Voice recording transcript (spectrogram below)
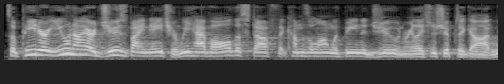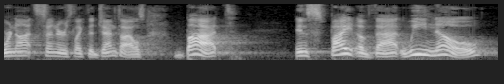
So Peter, you and I are Jews by nature. We have all the stuff that comes along with being a Jew in relationship to God. We're not sinners like the Gentiles, but in spite of that, we know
